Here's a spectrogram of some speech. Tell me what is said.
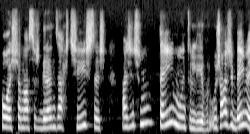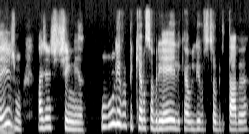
poxa, nossos grandes artistas, a gente não tem muito livro. O Jorge Ben uhum. mesmo, a gente tinha um livro pequeno sobre ele, que é o livro sobre, tábua,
